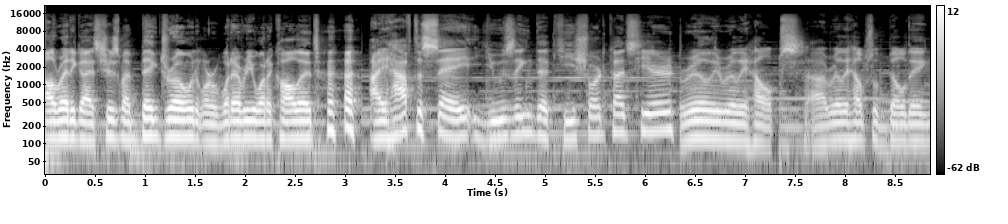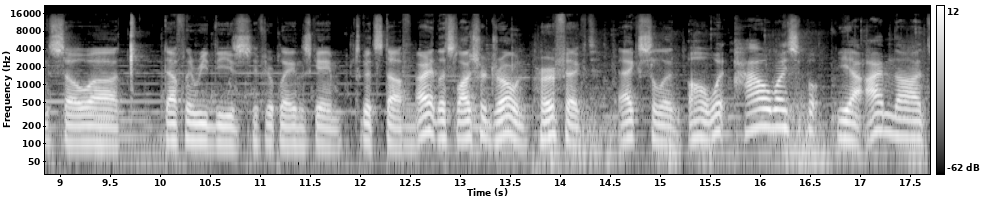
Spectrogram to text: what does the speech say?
Alrighty guys, here's my big drone or whatever you want to call it. I have to say, using the key shortcuts here really, really helps. Uh, really helps with building, so uh, definitely read these if you're playing this game. It's good stuff. Alright, let's launch our drone. Perfect. Excellent. Oh, what? How am I supposed... Yeah, I'm not...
